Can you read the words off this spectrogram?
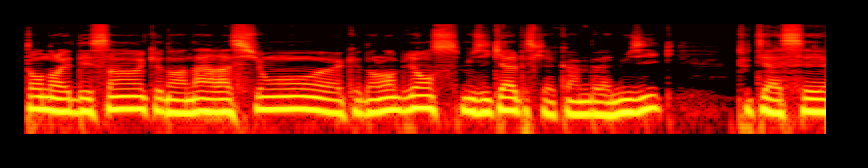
tant dans les dessins que dans la narration, que dans l'ambiance musicale, parce qu'il y a quand même de la musique. Tout est assez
